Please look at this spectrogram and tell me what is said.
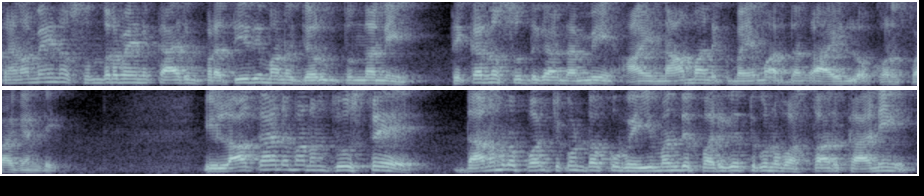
ఘనమైన సుందరమైన కార్యం ప్రతీది మనకు జరుగుతుందని తికరణ శుద్ధిగా నమ్మి ఆయన నామానికి మయమార్థంగా ఆయనలో కొనసాగండి. ఈ లోకాన్ని మనం చూస్తే ధనమును పంచుకుంటకు వెయ్యి మంది పరిగెత్తుకుని వస్తారు కానీ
